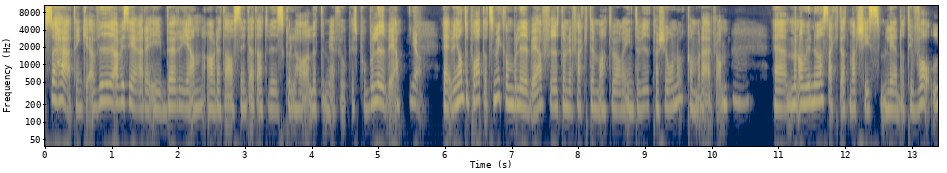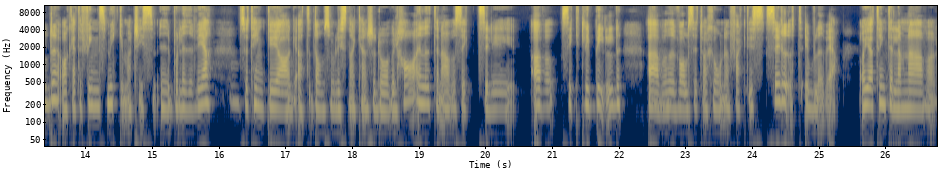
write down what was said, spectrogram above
Så här tänker jag, vi aviserade i början av detta avsnittet att vi skulle ha lite mer fokus på Bolivia. Ja. Eh, vi har inte pratat så mycket om Bolivia förutom det faktum att våra intervjupersoner kommer därifrån. Mm. Eh, men om vi nu har sagt att machism leder till våld och att det finns mycket machism i Bolivia mm. så tänker jag att de som lyssnar kanske då vill ha en liten översiktlig, översiktlig bild mm. över hur våldssituationen faktiskt ser ut i Bolivia. Och jag tänkte lämna över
